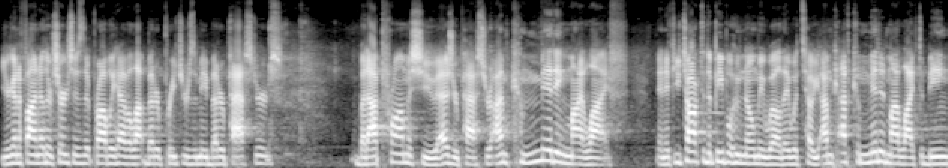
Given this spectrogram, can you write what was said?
You're going to find other churches that probably have a lot better preachers than me, better pastors. But I promise you, as your pastor, I'm committing my life. And if you talk to the people who know me well, they would tell you, i have committed my life to being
